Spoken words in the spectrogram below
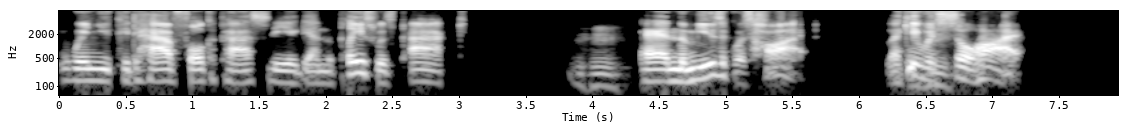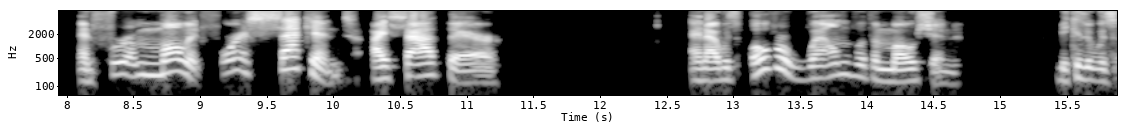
when you could have full capacity again. The place was packed, mm-hmm. and the music was hot. Like it was mm-hmm. so hot. And for a moment, for a second, I sat there and I was overwhelmed with emotion because it was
